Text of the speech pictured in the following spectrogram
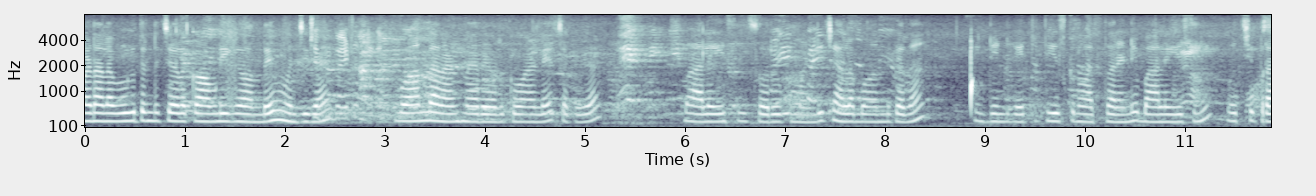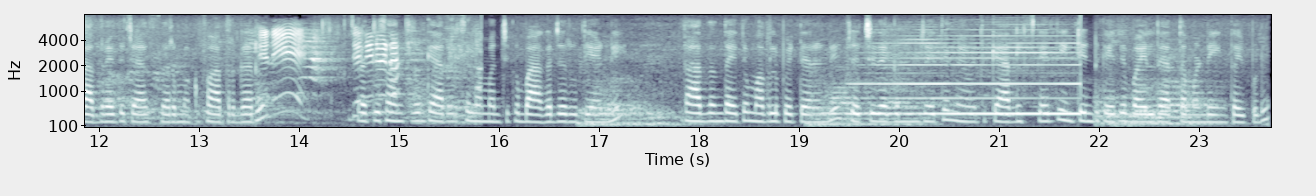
వాడు అలా ఊగుతుంటే చాలా కామెడీగా ఉంది మంచిగా. బాగుంది అని బాగుందని అంటున్నారు ఎవరికి వాళ్ళే చక్కగా. బాలయేసు స్వరూపం అండి చాలా బాగుంది కదా. ఇంటింటికి అయితే తీసుకుని వస్తారండి బాలయేసుని వచ్చి ప్రార్థన అయితే చేస్తారు మాకు ఫాదర్ గారు. ప్రతి సంవత్సరం క్యారల్స్ ఇలా మంచిగా బాగా జరుగుతాయండి. ప్రార్థనతో అయితే మొదలు పెట్టారండి. చర్చి దగ్గర నుంచి అయితే మేమైతే క్యారల్స్కి అయితే ఇంటింటికి అయితే బయలుదేరుతామండి ఇంకా ఇప్పుడు.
